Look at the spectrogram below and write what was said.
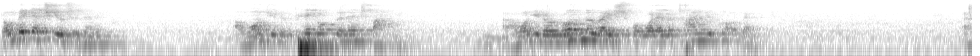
Don't make excuses, Eddie. I want you to pick up the next battle. And I want you to run the race for whatever time you've got left. And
